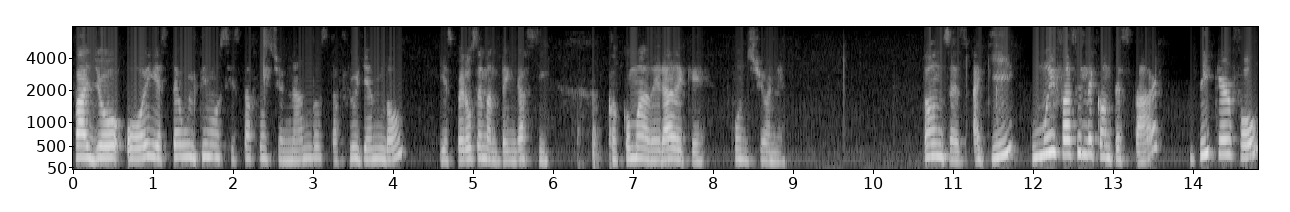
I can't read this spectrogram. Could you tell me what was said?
falló hoy. Este último sí está funcionando, está fluyendo y espero se mantenga así. Toco madera de que funcione. Entonces, aquí muy fácil de contestar. Be careful.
